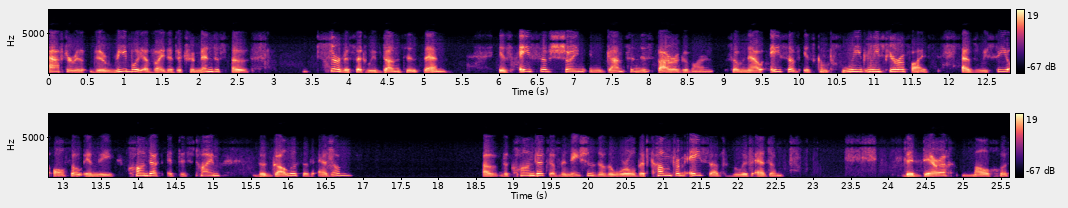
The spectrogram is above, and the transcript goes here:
After the Riboy Avaita, the tremendous uh, service that we've done since then, is Esav showing in ganzen Nisbaragavarn, so now Esav is completely purified. As we see also in the conduct at this time, the gullus of Edom, of the conduct of the nations of the world that come from Esav, who is Edom. The derech malchus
